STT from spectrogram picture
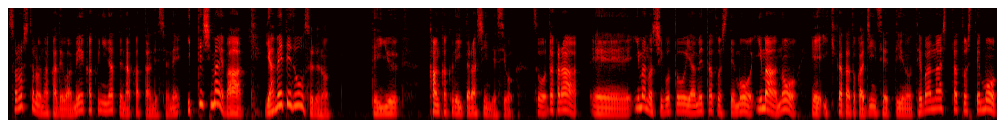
その人の中では明確になってなかったんですよね。言ってしまえば、やめてどうするのっていう感覚でいたらしいんですよ。そう。だから、えー、今の仕事を辞めたとしても、今の、えー、生き方とか人生っていうのを手放したとしても、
